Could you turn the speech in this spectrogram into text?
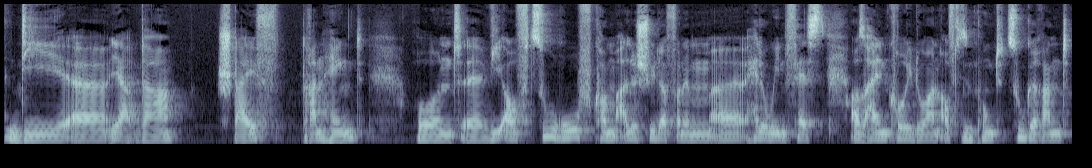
die äh, ja da steif dranhängt und äh, wie auf Zuruf kommen alle Schüler von dem äh, Halloween-Fest aus allen Korridoren auf diesen Punkt zugerannt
